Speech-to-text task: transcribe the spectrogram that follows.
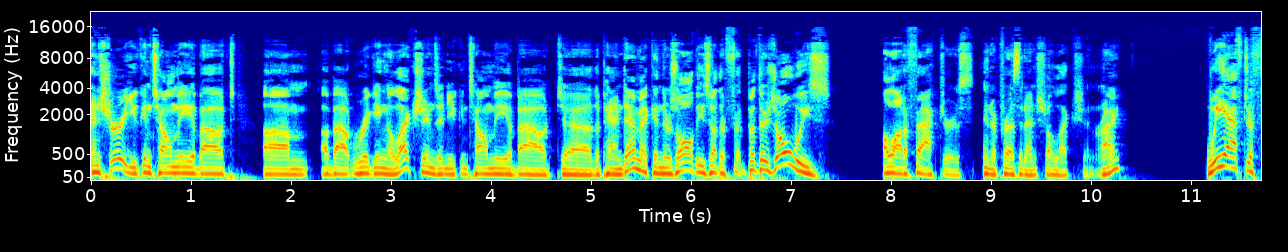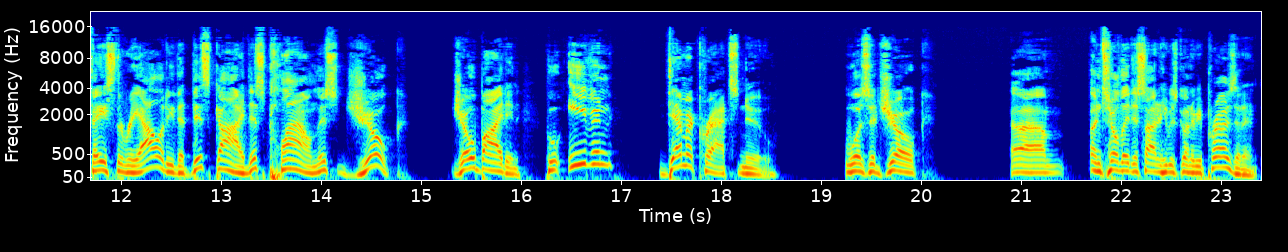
And sure, you can tell me about um, about rigging elections and you can tell me about uh, the pandemic and there's all these other, fa- but there's always a lot of factors in a presidential election, right? We have to face the reality that this guy, this clown, this joke, Joe Biden, who even Democrats knew was a joke, um, until they decided he was going to be president.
